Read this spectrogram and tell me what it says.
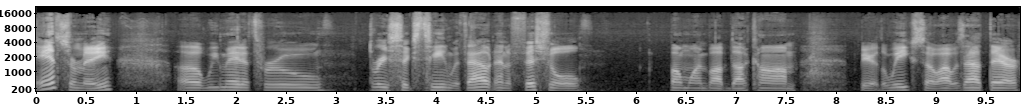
answer me, uh, we made it through 316 without an official bumwinebob.com beer of the week. So I was out there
